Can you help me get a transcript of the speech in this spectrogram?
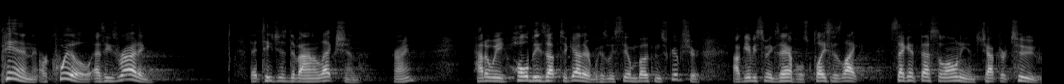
pen or quill as he's writing, that teaches divine election, right? How do we hold these up together? Because we see them both in Scripture. I'll give you some examples. Places like Second Thessalonians chapter 2,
